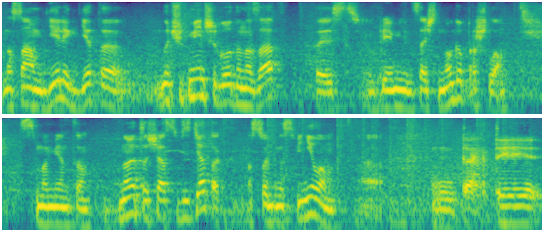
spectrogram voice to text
на самом деле где-то ну, чуть меньше года назад. То есть времени достаточно много прошло с момента. Но это сейчас везде так, особенно с винилом. Так, ты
